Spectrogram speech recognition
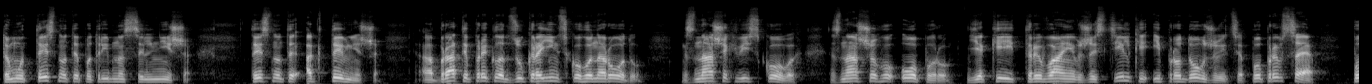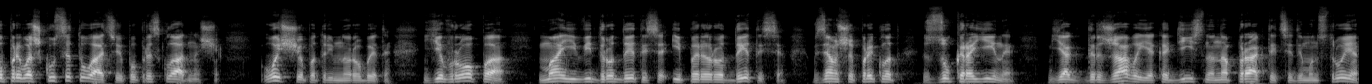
Тому тиснути потрібно сильніше, тиснути активніше, брати приклад з українського народу, з наших військових, з нашого опору, який триває вже стільки і продовжується, попри все, попри важку ситуацію, попри складнощі. Ось що потрібно робити. Європа має відродитися і переродитися, взявши приклад з України як держави, яка дійсно на практиці демонструє,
